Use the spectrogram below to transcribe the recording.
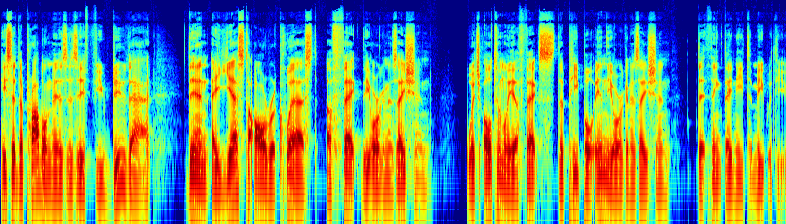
He said the problem is is if you do that, then a yes to all requests affect the organization, which ultimately affects the people in the organization that think they need to meet with you.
